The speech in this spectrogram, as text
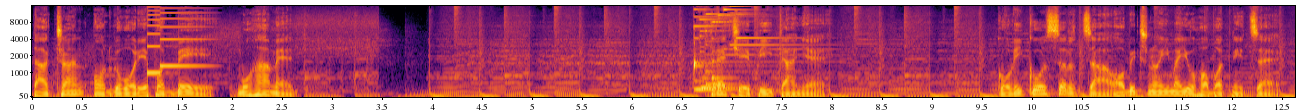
Tačan odgovor je pod B. Muhamed. Treće pitanje. Koliko srca obično imaju hobotnice?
